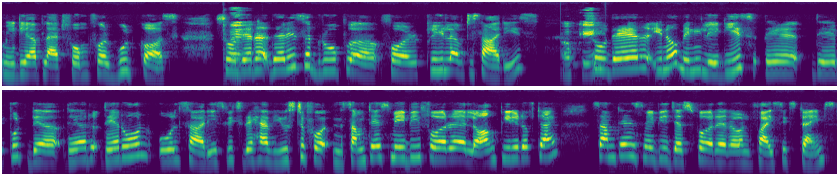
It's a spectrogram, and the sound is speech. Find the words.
media platform for good cause. So Right. there are, there is a group uh, for pre-loved saris. okay, So there, you know, many ladies they they put their their their own old saris which they have used for sometimes maybe for a long period of time, sometimes maybe just for around five six times,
